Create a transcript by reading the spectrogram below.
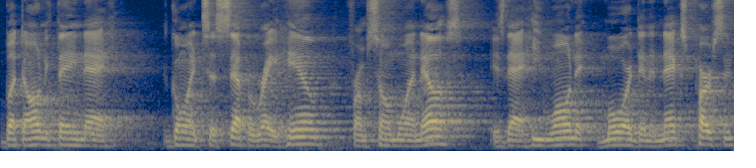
But the only thing that going to separate him from someone else is that he wanted more than the next person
